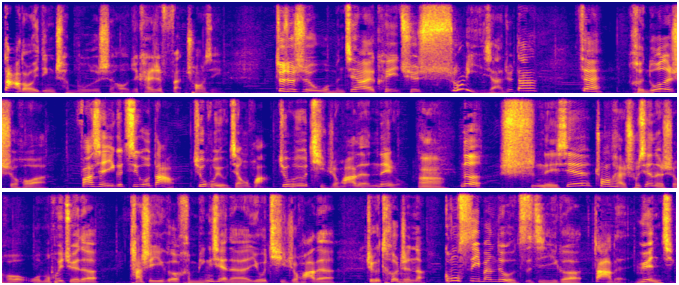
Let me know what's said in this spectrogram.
大到一定程度的时候，就开始反创新。这就是我们接下来可以去梳理一下，就大家在很多的时候啊，发现一个机构大了，就会有僵化，就会有体制化的内容。啊、那是哪些状态出现的时候，我们会觉得它是一个很明显的有体制化的这个特征的？公司一般都有自己一个大的愿景。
